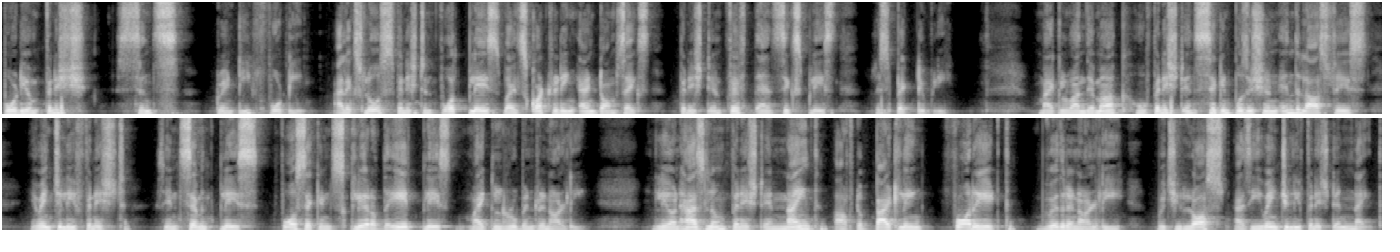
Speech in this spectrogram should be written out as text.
podium finish since 2014. Alex Lowes finished in fourth place, while Scott Redding and Tom Sykes finished in fifth and sixth place, respectively. Michael van der Mark, who finished in second position in the last race, eventually finished in seventh place, four seconds clear of the eighth place Michael Ruben Rinaldi. Leon Haslam finished in ninth after battling for eighth with Rinaldi which he lost as he eventually finished in ninth.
